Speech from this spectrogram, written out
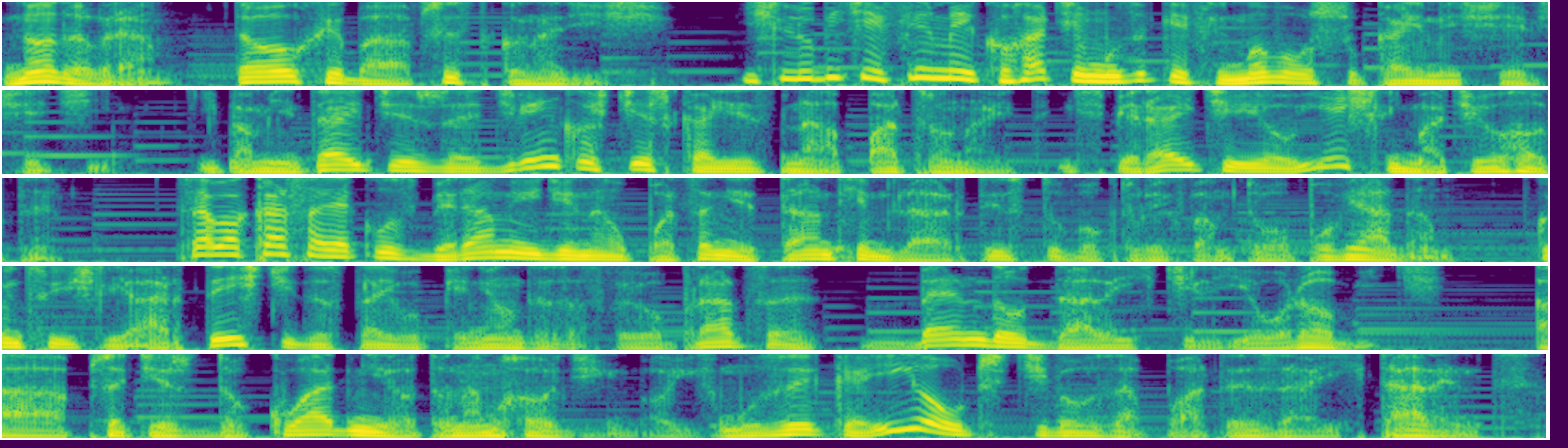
No dobra, to chyba wszystko na dziś. Jeśli lubicie filmy i kochacie muzykę filmową, szukajmy się w sieci. I pamiętajcie, że dźwiękościeżka jest na Patronite i wspierajcie ją, jeśli macie ochotę. Cała kasa, jaką zbieramy, idzie na opłacenie tantiem dla artystów, o których wam tu opowiadam. W końcu, jeśli artyści dostają pieniądze za swoją pracę, będą dalej chcieli ją robić. A przecież dokładnie o to nam chodzi: o ich muzykę i o uczciwą zapłatę za ich talent.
